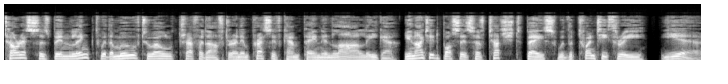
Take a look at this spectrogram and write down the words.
Torres has been linked with a move to Old Trafford after an impressive campaign in La Liga. United bosses have touched base with the 23-year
